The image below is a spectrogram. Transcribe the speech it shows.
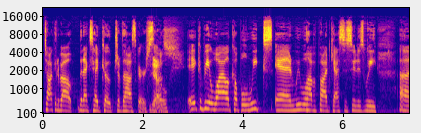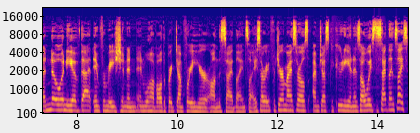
talking about the next head coach of the Huskers. Yes. So it could be a wild couple of weeks, and we will have a podcast as soon as we uh, know any of that information, and, and, we'll have all the breakdown for you here on the Sideline Slice. All right, for Jeremiah Sirles, I'm Jessica Coody, and as always, the Sideline Slice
